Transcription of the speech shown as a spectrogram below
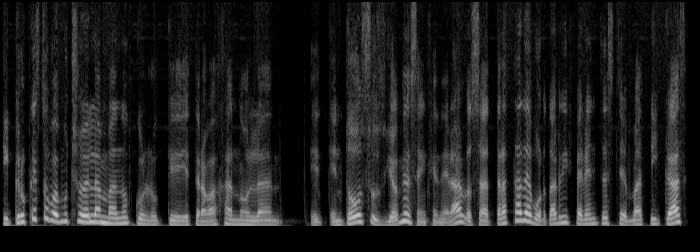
Y creo que esto va mucho de la mano con lo que trabaja Nolan en, todos sus guiones en general. O sea, trata de abordar diferentes temáticas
